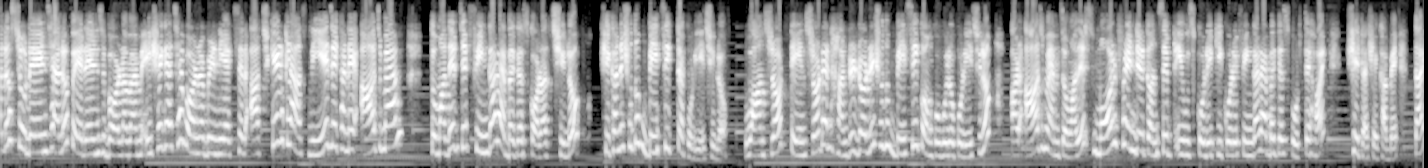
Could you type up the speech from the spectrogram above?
Hello students hello parents Barna ma'am এসে গেছে। বর্ণা ব্রেনিয়াক্স এর আজকের ক্লাস নিয়ে, যেখানে আজ ম্যাম তোমাদের যে ফিঙ্গার অ্যাবাকাস করাচ্ছিল, সেখানে শুধু বেসিকটা করিয়েছিল। Ones dot tens dot and hundred ডটের শুধু বেসিক অঙ্কগুলো করিয়েছিল। আর আজ ম্যাম তোমাদের স্মল ফ্রেন্ডের কনসেপ্ট ইউজ করে কি করে ফিঙ্গার অ্যাবাকাস করতে হয়, সেটা শেখাবে। তাই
